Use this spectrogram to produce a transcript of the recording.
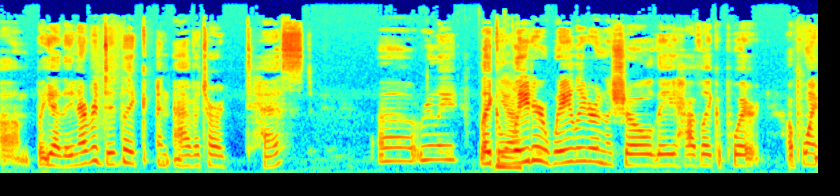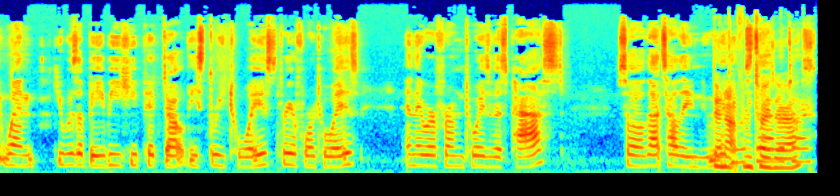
Um, but yeah, they never did like an Avatar test, uh, really. Like Yeah. later, way later in the show, they have like a point, a point when he was a baby, he picked out these three toys, three or four toys, and they were from toys of his past. So that's how they knew They're that not he was from Toys R. Us?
